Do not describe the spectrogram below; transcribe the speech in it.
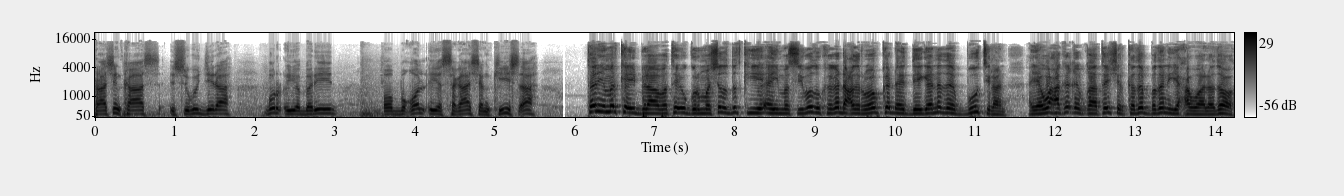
Raashinkaas isugu jira bur iyo bariid oo boqol iyo sagaashan kiis ah. Tanii markii ay bilaabatay u gurmashada dadkii ay masiibadu kaga dhacday roobab ka dha deegaanada puntland ayaa waxaa ka qayb qaatay shirkado badan iyo xawaalado.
